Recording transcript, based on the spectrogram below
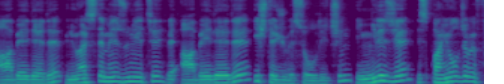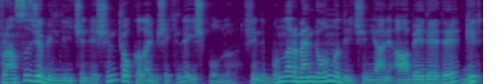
ABD'de üniversite mezuniyeti ve ABD'de iş tecrübesi olduğu için İngilizce, İspanyolca ve Fransızca bildiği için eşim çok kolay bir şekilde iş buldu. Şimdi bunlar bende olmadığı için yani ABD'de bir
